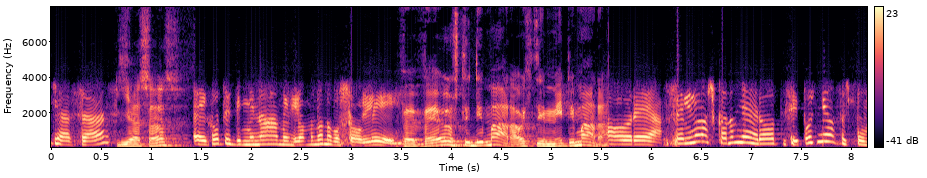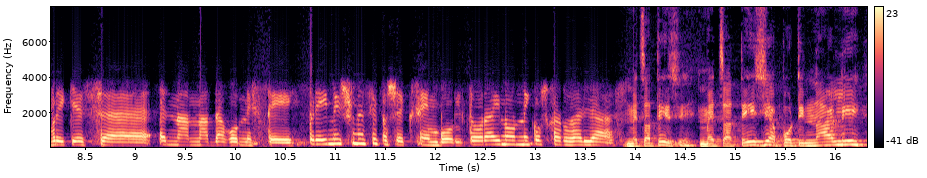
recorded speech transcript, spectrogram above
γεια σας. Γεια σας. Έχω την τιμή να μιλώ με τον Αποστολή. Βεβαίως την τιμάρα, όχι τη μη τιμάρα. Ωραία. Θέλω να σου κάνω μια ερώτηση. Πώς νιώθεις που βρήκες έναν ανταγωνιστή; Πριν ήσουν εσύ το sex symbol, τώρα είναι ο Νίκος Χαρδαλιάς. Με τσατίζει. Με τσατίζει από την άλλη,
